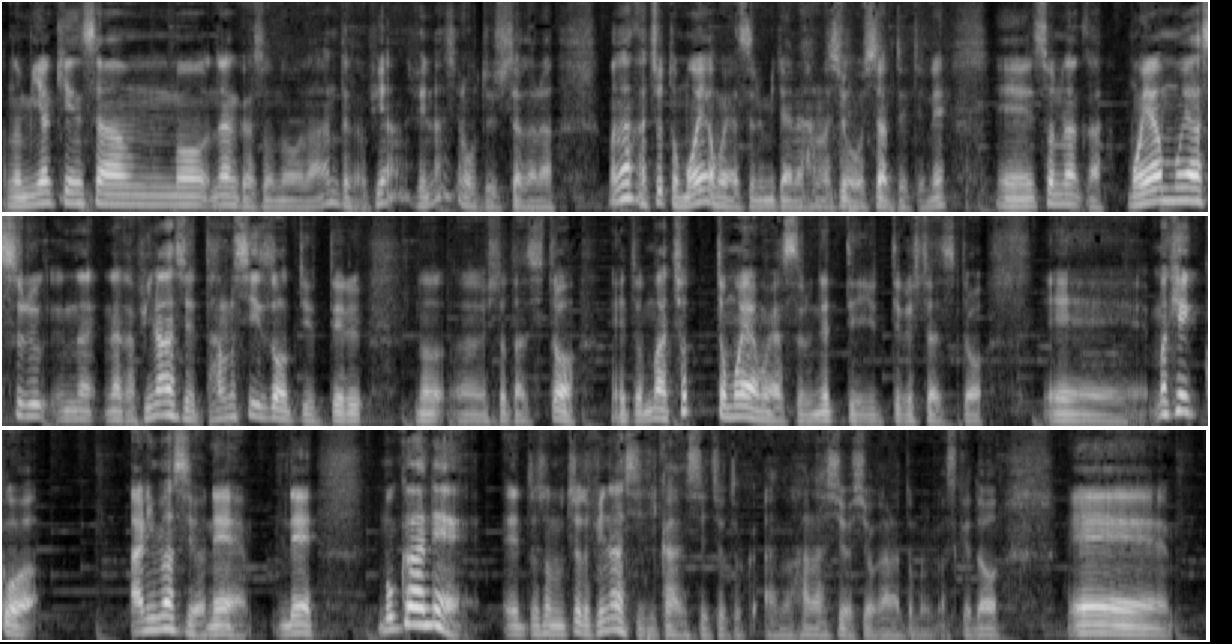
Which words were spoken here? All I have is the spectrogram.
あの、三宅さんも、なんかその、なんだかフィナン、フィナンシェのこと言ってたから、まあ、なんかちょっとモヤモヤするみたいな話をおっしゃっててね、えー、そのなんか、モヤモヤする、ななんかフィナンシェ楽しいぞって言ってるの、人たちと、えっ、ー、と、まあちょっとモヤモヤするねって言ってる人たちと、えー、まあ結構、ありますよね。で、僕はね、えっ、ー、と、そのちょっとフィナンシェに関してちょっとあの話をしようかなと思いますけど、えー、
